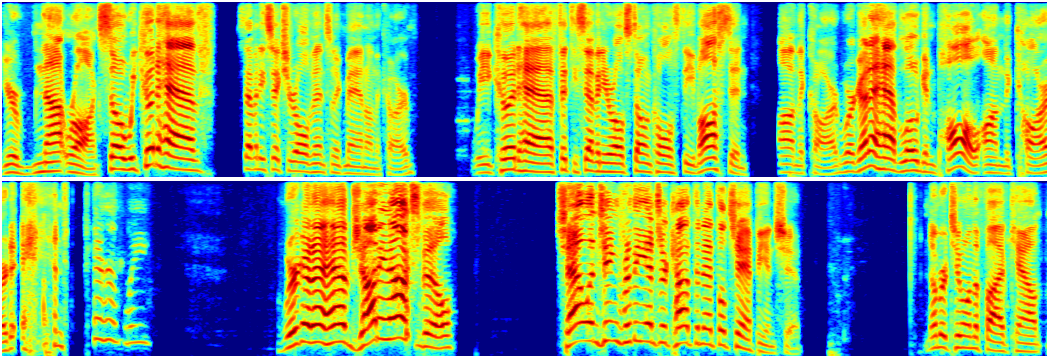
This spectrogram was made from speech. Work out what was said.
You're not wrong. So we could have 76 year old Vince McMahon on the card. We could have 57 year old Stone Cold Steve Austin on the card. We're going to have Logan Paul on the card. And apparently, we're going to have Johnny Knoxville challenging for the Intercontinental Championship. Number two on the five count.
